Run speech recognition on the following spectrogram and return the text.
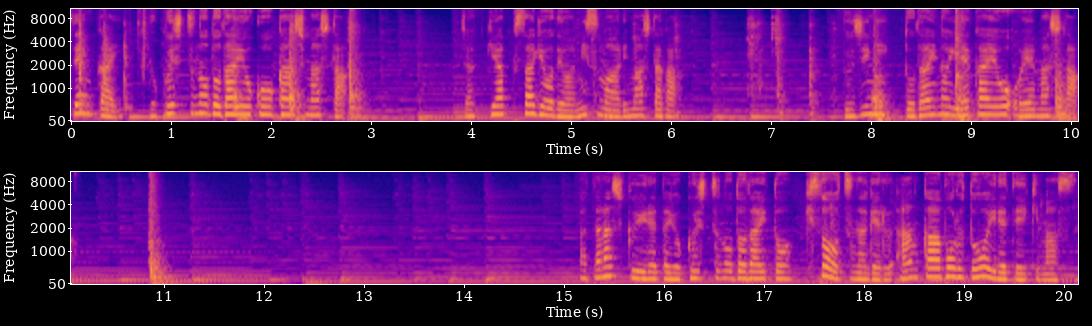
前回、浴室の土台を交換しました。ジャッキアップ作業ではミスもありましたが、無事に土台の入れ替えを終えました。新しく入れた浴室の土台と基礎をつなげるアンカーボルトを入れていきます。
